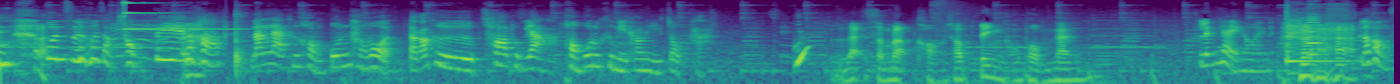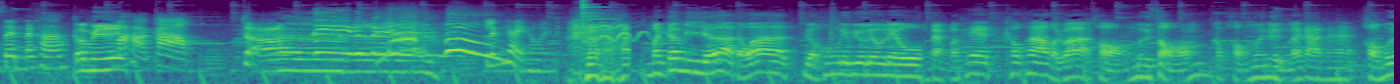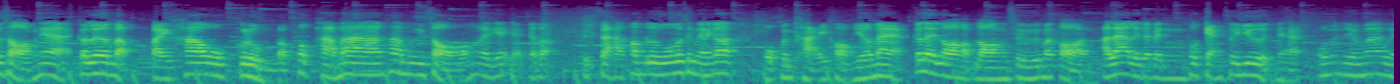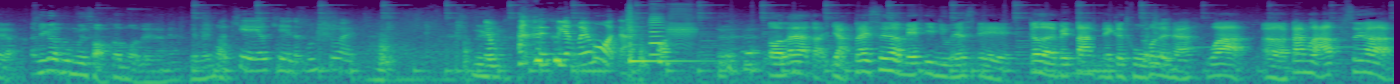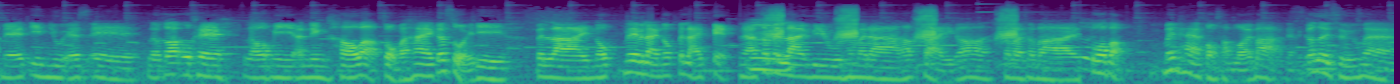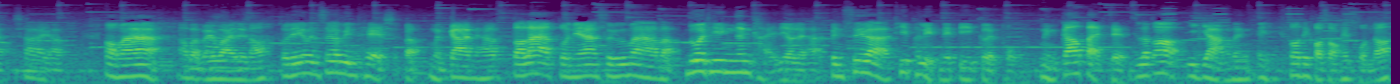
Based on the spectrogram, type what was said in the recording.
คุณซื้อมาจากช้อปปี้นะคะ นั่นแหละคือของปุ้นทั้งหมด แต่ก็คือชอบทุกอย่าง ของปุ้นคือมีเท่านี้จบค่ะ และสำหรับของช้อปปิ้งของผมนั้น เล่นใหญ่ทำไมเนี่ย แล้วของเซนนะคะ ก็มีมหากาบจ้าเล่นใหญ่ทำไมเนี่ย มันก็มีเยอะอะแต่ว่าเดี๋ยวคงรีวิวเร็วๆ แบ่งประเภทคร่าวๆก่อนว่าของมือสองกับของมือหนึ่งแล้วกันนะฮะ ของมือสองเนี่ย ก็เริ่มแบบไปเข้ากลุ่มแบบพวกพาบ้างผ้ามือสองอะไรเงี้ยอยากจะแบบศึกษาหาความรู้ ซึ่งในนั้นก็โหคนขายของเยอะมาก ก็เลยลองแบบลองซื้อมาก่อน อันแรกเลยจะเป็นพวกแก๊งเสื้อยืดนะฮะ โอ้ยมันเยอะมากเลยอะ อันนี้ก็คือมือสองเกือบหมดเลยนะเนี่ยยังไม่หมโอดเค โอเคแต่ปุ้นช่วยลืยังมคือยังไม่หมดอะ ตอนแรกอะอยากได้เสื้อ made in USA ก็เลยไปตั้งในกระทู้เขาเลยนะ ว่าเอ่อตั้งรับเสื้อ made in USA แล้วก็โอเค เรามีอันนึงเขาอะส่งมาให้ก็สวยดี เป็นลายนก ไม่ได้เป็นลายนกเป็นลายเป็ดนะก็เป็นลายวิวธรรมดาครับใส่ก็สบายๆตัวแบบไม่แพงของ300บาทเนี่ยก็เลยซื้อมาใช่ครับ ต่อมาเอาแบบไวๆเลยเนาะตัวนี้ก็เป็นเสื้อวินเทจแบบเหมือนกันนะครับ ตอนแรกตัวนี้ซื้อมาแบบด้วยที่เงื่อนไขเดียวเลยครับเป็นเสื้อที่ผลิตในปีเกิดผม 1987 แล้วก็อีกอย่างหนึ่งไอ้โทษที่ขอสองเหตุผลเนาะ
